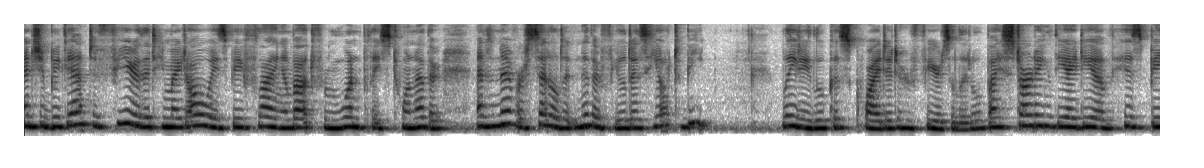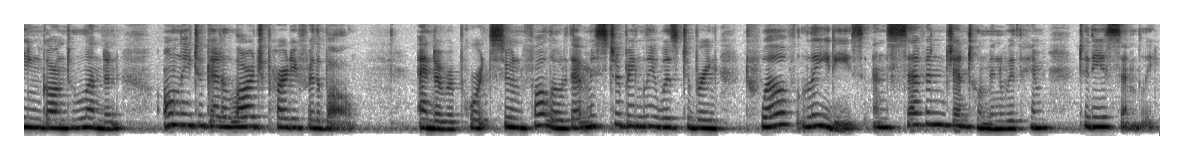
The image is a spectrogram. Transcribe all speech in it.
and she began to fear that he might always be flying about from one place to another, and never settled at Netherfield as he ought to be. Lady Lucas quieted her fears a little by starting the idea of his being gone to London only to get a large party for the ball, and a report soon followed that Mr. Bingley was to bring twelve ladies and seven gentlemen with him to the assembly.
